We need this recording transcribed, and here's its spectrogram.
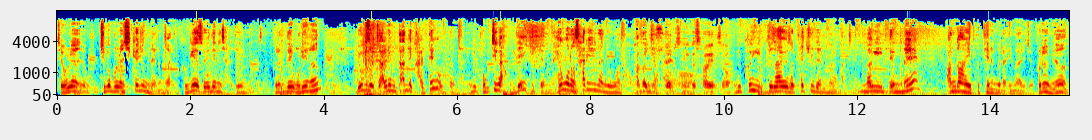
재훈련, 직업훈련 시켜주면 되는 거 아니에요? 그게 스웨덴이 잘돼 있는 거잖아요. 그런데 우리는 여기서 잘리면 딴 데 갈 데가 없단 말이에요. 복지가 안 돼 있기 때문에 해고는 살인이라는 용어가 나오는 받아줄 수 없으니까 사회에서. 거의 그 사회에서 퇴출되는 거나 마찬가지이기 때문에 완강하게 버티는 거라 이 말이죠. 그러면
